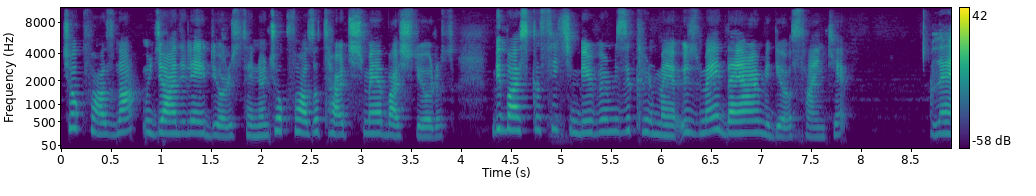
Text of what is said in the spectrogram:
çok fazla mücadele ediyoruz seninle. Çok fazla tartışmaya başlıyoruz. Bir başkası için birbirimizi kırmaya, üzmeye değer mi diyor sanki. Ve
